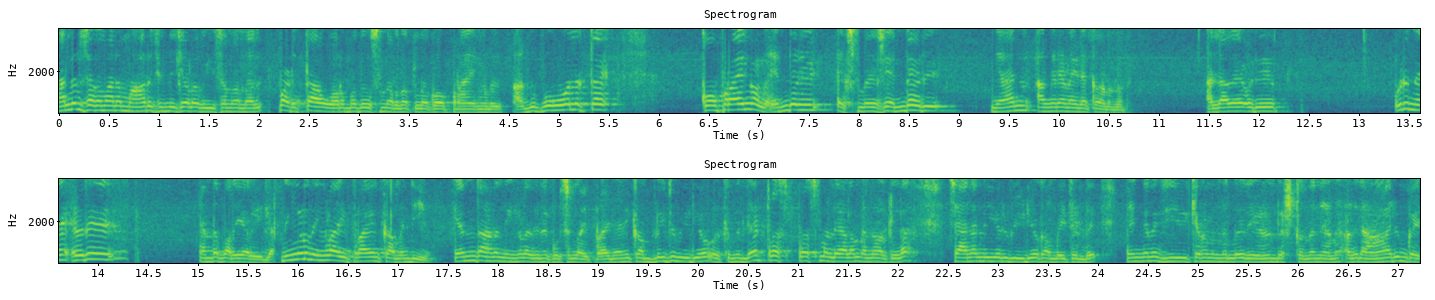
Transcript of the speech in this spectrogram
നല്ലൊരു ശതമാനം മാറി ചിന്തിക്കാനുള്ള റീസൺ എന്ന് പറഞ്ഞാൽ ഇപ്പം അടുത്ത ആ ഓർമ്മ ദിവസം നടന്നിട്ടുള്ള കോപ്രായങ്ങൾ അതുപോലത്തെ കോപ്രായങ്ങൾ എന്റെ ഒരു എക്സ്പ്ലനേഷൻ എന്റെ ഒരു ഞാൻ അങ്ങനെയാണ് അതിനെ കാണുന്നത്. അല്ലാതെ ഒരു ഒരു ഒരു എന്താ പറയുക അറിയില്ല. നിങ്ങൾ നിങ്ങളുടെ അഭിപ്രായം കമന്റ് ചെയ്യും. എന്താണ് നിങ്ങൾ അതിനെക്കുറിച്ചുള്ള അഭിപ്രായം? ഞാൻ ഈ കംപ്ലീറ്റ് വീഡിയോ വെക്കുന്നില്ല. ട്രസ് പ്രസ് മലയാളം എന്ന് പറഞ്ഞിട്ടുള്ള ചാനലിൽ ഈ ഒരു വീഡിയോ കംപ്ലീറ്റ് ഉണ്ട്. എങ്ങനെ ജീവിക്കണം എന്നുള്ളത് രേണുവിന്റെ ഇഷ്ടം തന്നെയാണ്. അതിൽ ആരും കൈ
